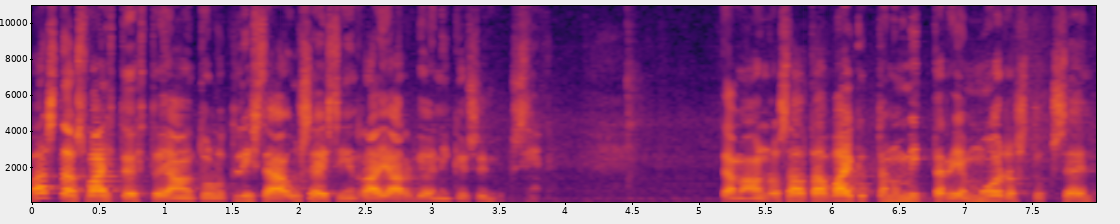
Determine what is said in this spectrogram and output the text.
Vastausvaihtoehtoja on tullut lisää useisiin raja-arvioinnin kysymyksiin. Tämä on osaltaan vaikuttanut mittarien muodostukseen.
